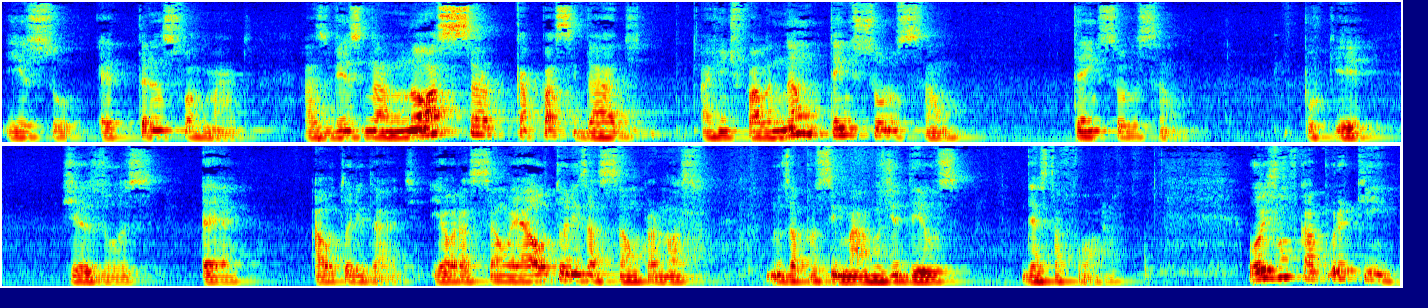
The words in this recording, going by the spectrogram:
isso é transformado. Às vezes, na nossa capacidade, a gente fala, não tem solução. Tem solução. Porque Jesus é a autoridade. E a oração é a autorização para nós nos aproximarmos de Deus desta forma. Hoje vamos ficar por aqui,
